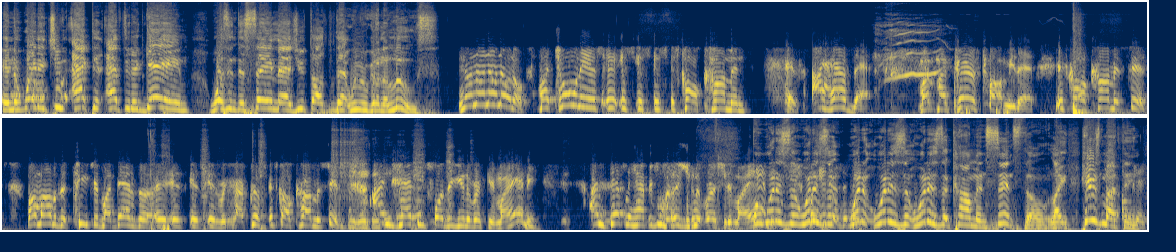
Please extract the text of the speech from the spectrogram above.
and the way that you acted after the game wasn't the same as you thought that we were going to lose. No, no, no, no, no. My tone is it's, it's, it's, it's called common sense. I have that. My, my parents taught me that. It's called common sense. My mom is a teacher. My dad is a is, is, is retired. It's called common sense. I'm happy for the University of Miami. I'm definitely happy for the University of Miami. But what is the what is it the what, what is the what is the common sense though? Like here's my thing. Okay.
